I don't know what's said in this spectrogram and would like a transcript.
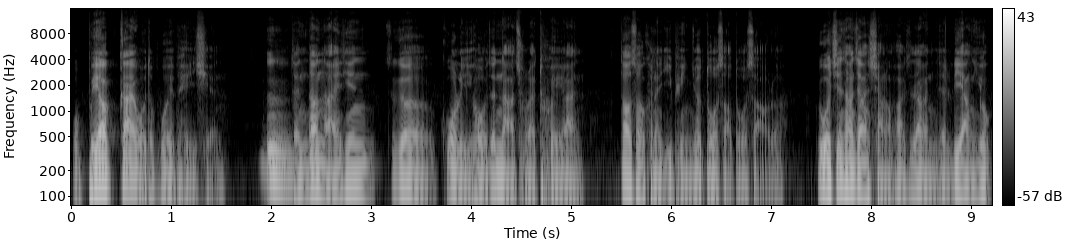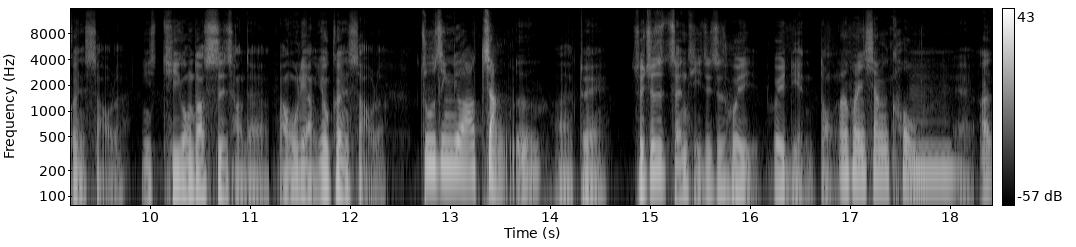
我不要盖，我都不会赔钱。嗯等到哪一天这个过了以后，我再拿出来推案，到时候可能一瓶就多少多少了。如果建商这样想的话，就代表你的量又更少了，你提供到市场的房屋量又更少了租金又要涨了，啊、对，所以就是整体这就是会会联动。环环相扣。嗯哎啊，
